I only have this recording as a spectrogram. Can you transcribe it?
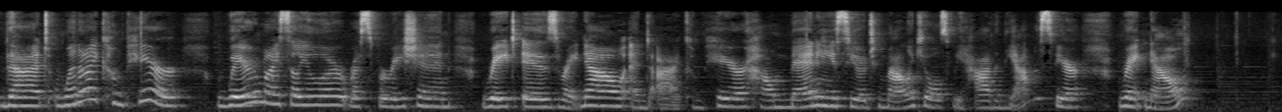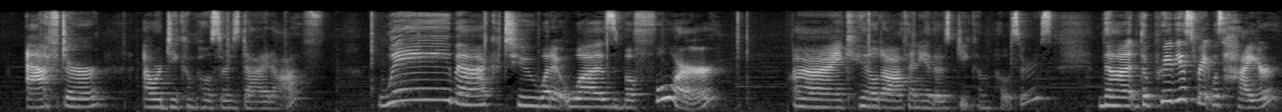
that when I compare where my cellular respiration rate is right now and I compare how many CO2 molecules we have in the atmosphere right now after our decomposers died off, way back to what it was before I killed off any of those decomposers, that the previous rate was higher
